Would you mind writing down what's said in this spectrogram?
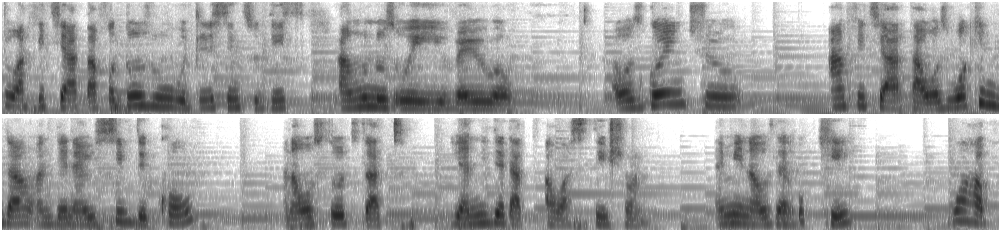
to amphitheater. For those who would listen to this and who knows OAU very well, I was going through amphitheater. I was walking down, and then I received a call and I was told that you are needed at our station. I mean, I was like, okay, what happened?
